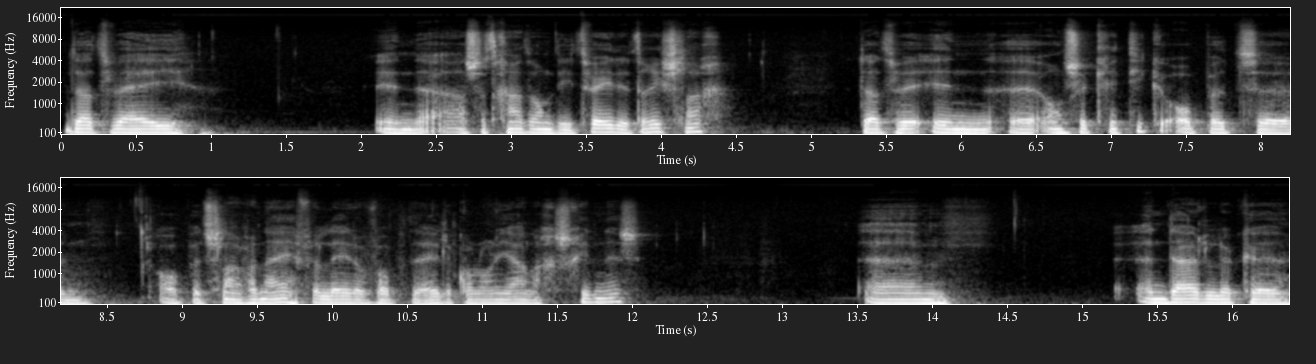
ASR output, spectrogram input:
dat wij in, eh, als het gaat om die tweede drieslag, dat we in uh, onze kritiek op het, uh, op het slavernijverleden of op de hele koloniale geschiedenis um, een duidelijke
